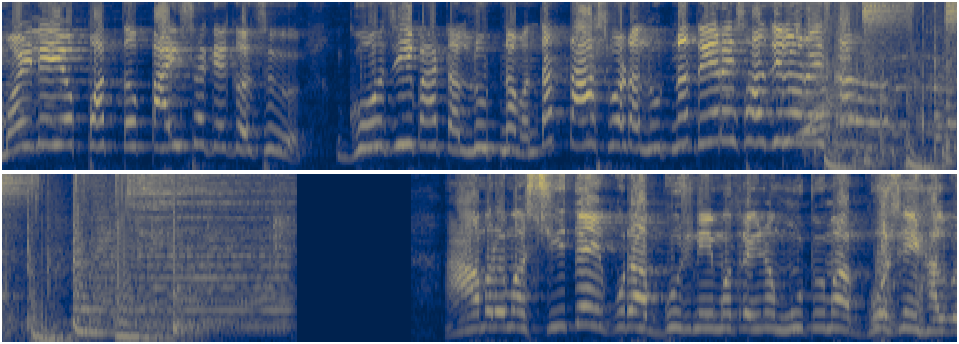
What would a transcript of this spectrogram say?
मैले यो पत्तो पाइसकेको छु। गोजीबाट लुट्न भन्दा तासबाट लुट्न धेरै सजिलो रहेछ। हाम्रोमा सिधै कुरा बुझ्ने मात्रै होइन मुटुमा घोज्ने खालको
